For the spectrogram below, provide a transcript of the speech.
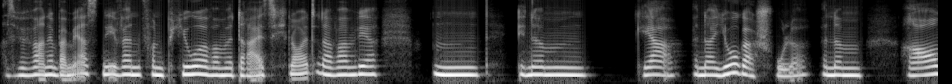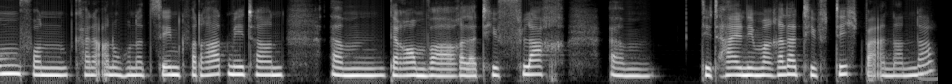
Also wir waren ja beim ersten Event von Pure, waren wir 30 Leute, da waren wir mh, in einem, ja, in einer Yogaschule, in einem Raum von, keine Ahnung, 110 Quadratmetern. Ähm, der Raum war relativ flach, ähm, die Teilnehmer relativ dicht beieinander.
